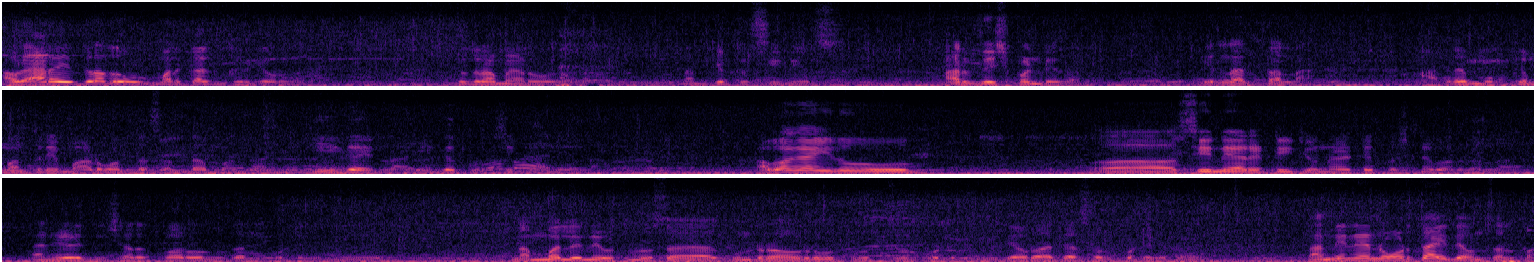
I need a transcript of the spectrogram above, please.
ಅವ್ರು ಯಾರೇ ಇದ್ರೂ ಅದು ಮಲ್ಲಿಕಾರ್ಜುನ ಖರ್ಗೆ ಅವರು ಸಿದ್ದರಾಮಯ್ಯ ಅವರು ನಮಗಿಂತ ಸೀನಿಯರ್ಸ್ ಆರ್ ದೇಶಪಾಂಡೆ ಇದ್ದಾರೆ. ಇಲ್ಲ ಅಂತಲ್ಲ. ಆದರೆ ಮುಖ್ಯಮಂತ್ರಿ ಮಾಡುವಂಥ ಸಂದರ್ಭ ಈಗ ಇಲ್ಲ. ಈಗ ಕುರ್ಚಿ ಖಾಲಿ ಇಲ್ಲ. ಆವಾಗ ಇದು ಸೀನಿಯಾರಿಟಿ ಜೂನಿಯಾರಿಟಿ ಪ್ರಶ್ನೆ ಬರೋದಲ್ಲ. ನಾನು ಹೇಳಿದ್ದೀನಿ ಶರದ್ ಪವಾರ್ ಅವರು ಕೊಟ್ಟಿದ್ದೀನಿ. ನಮ್ಮಲ್ಲಿ ನೀವು ತುಳಸ ಗುಂಡ್ರಾವ್ ಅವರು ಕೊಟ್ಟಿದ್ದೀವಿ ದೇವರಾಜ ಹೆಸರು ಕೊಟ್ಟಿದ್ದೀನಿ ನಾನು ನಿನ್ನೆ ನೋಡ್ತಾ ಇದ್ದೆ ಒಂದು ಸ್ವಲ್ಪ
